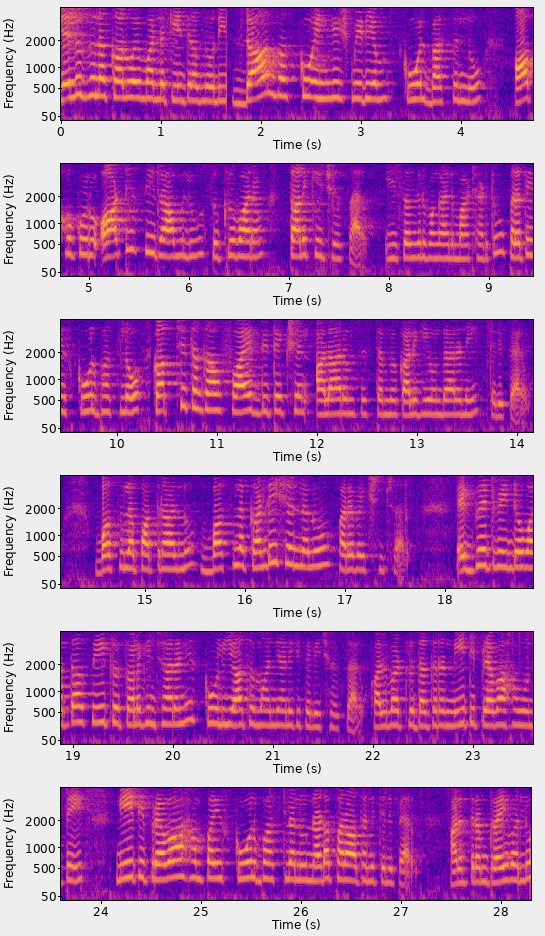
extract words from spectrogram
నెల్లూరు జిల్లా కాలువై మండల కేంద్రంలోని Don Bosco English medium school బస్సులను ఆత్మకూరు ఆర్టీసీ రాములు శుక్రవారం తనిఖీ చేశారు. ఈ సందర్భంగా ఆయన మాట్లాడుతూ ప్రతి స్కూల్ బస్సులో ఖచ్చితంగా ఫైర్ డిటెక్షన్ అలారం సిస్టమ్ను కలిగి ఉండాలని తెలిపారు. బస్సుల పత్రాలను బస్సుల కండిషన్లను పర్యవేక్షించారు. ఎగ్జిట్ విండో వద్ద సీట్లు తొలగించాలని స్కూల్ యాజమాన్యానికి తెలియజేశారు. కల్వర్ట్లు దగ్గర నీటి ప్రవాహం ఉంటే నీటి ప్రవాహంపై స్కూల్ బస్సులను నడపరాదని తెలిపారు. అనంతరం డ్రైవర్లు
